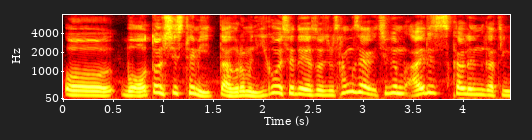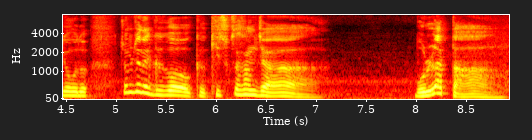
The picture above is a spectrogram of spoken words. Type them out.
어, 뭐 어떤 시스템이 있다 그러면 이것에 대해서 좀 상세하게 지금 아이리스 스칼렌 같은 경우도 좀 전에 그거 그 기숙사 상자 몰랐다.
